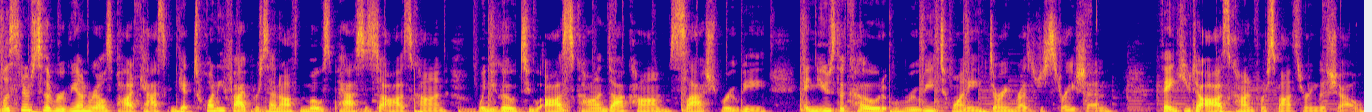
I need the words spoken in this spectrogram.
Listeners to the Ruby on Rails podcast can get 25% off most passes to OSCON when you go to oscon.com slash ruby and use the code RUBY20 during registration. Thank you to OSCON for sponsoring the show.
